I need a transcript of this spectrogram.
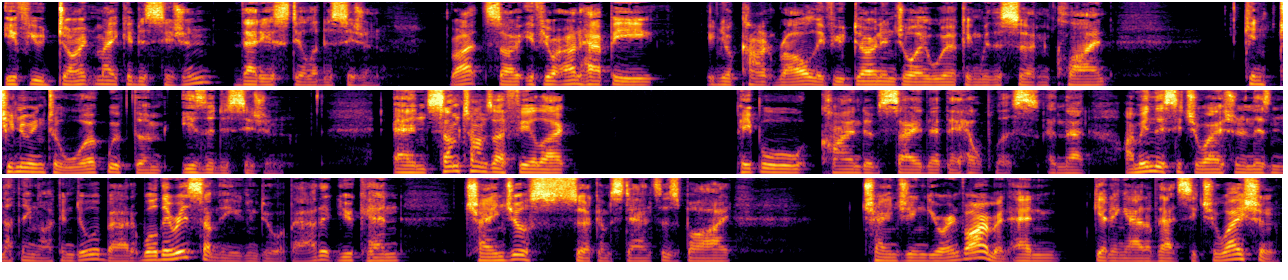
if you don't make a decision, that is still a decision, right? So if you're unhappy in your current role, if you don't enjoy working with a certain client, continuing to work with them is a decision. And sometimes I feel like people kind of say that they're helpless and that I'm in this situation and there's nothing I can do about it. Well, there is something you can do about it. You can change your circumstances by changing your environment and getting out of that situation.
